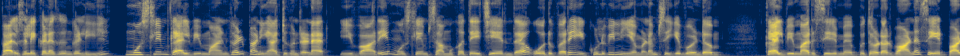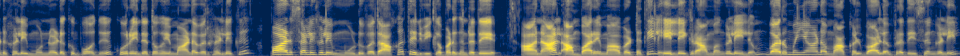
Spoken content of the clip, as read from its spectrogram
பல்கலைக்கழகங்களில் முஸ்லிம் கல்விமான்கள் பணியாற்றுகின்றனர். இவ்வாறே முஸ்லிம் சமூகத்தைச் சேர்ந்த ஒருவரை இக்குழுவில் நியமனம் செய்ய வேண்டும். கல்வி மறுசீரமைப்பு தொடர்பான செயற்பாடுகளை முன்னெடுக்கும் போது குறைந்த தொகை மாணவர்களுக்கு பாடசாலைகளை மூடுவதாக தெரிவிக்கப்படுகின்றது. ஆனால் அம்பாறை மாவட்டத்தில் எல்லை கிராமங்களிலும் வறுமையான மக்கள் வாழும் பிரதேசங்களில்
